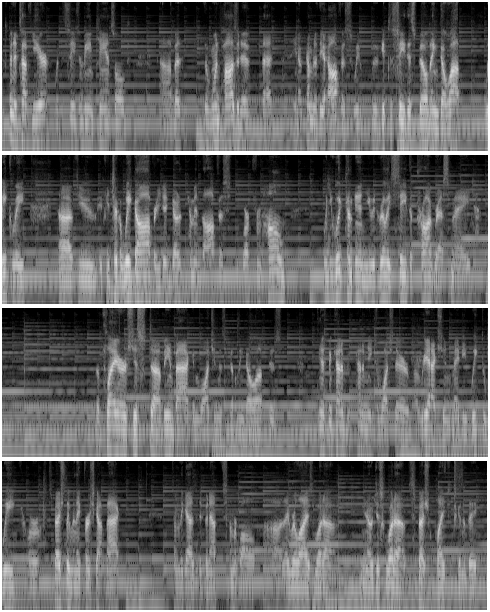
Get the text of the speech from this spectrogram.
It's been a tough year with the season being canceled, uh, but the one positive that you know coming to the office, we we get to see this building go up weekly. Uh, if you if you took a week off or you didn't go to, come into the office, work from home, when you would come in, you would really see the progress made. The players just uh, being back and watching this building go up is you know, it's been kind of kind of neat to watch their uh, reaction, maybe week to week, or especially when they first got back. Some of the guys that had been out to summer ball, uh, they realized what a, you know, just what a special place it's going to be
